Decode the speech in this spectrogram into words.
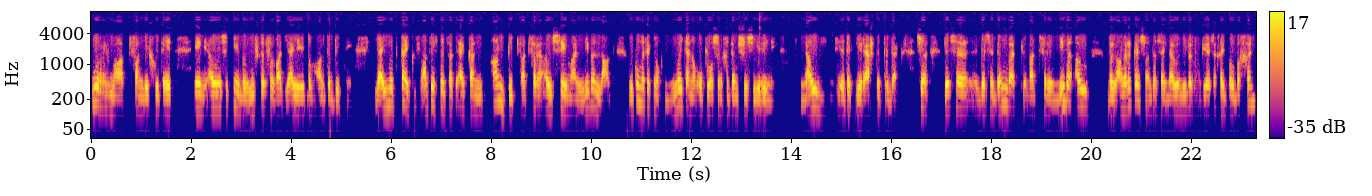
oormaat van die goed het en die ouens het nie behoefte vir wat jy het om aan te bied nie. Jy moet kyk, wat is dit wat ek kan aanbied wat vir 'n ou sê, my liewe land, hoekom het ek nog nooit aan 'n oplossing gedink soos hierdie nie? Nou het ek die regte produk. So dis 'n dis 'n ding wat wat vir 'n nuwe ou belangrik is want as hy nou 'n nuwe besigheid wil begin,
